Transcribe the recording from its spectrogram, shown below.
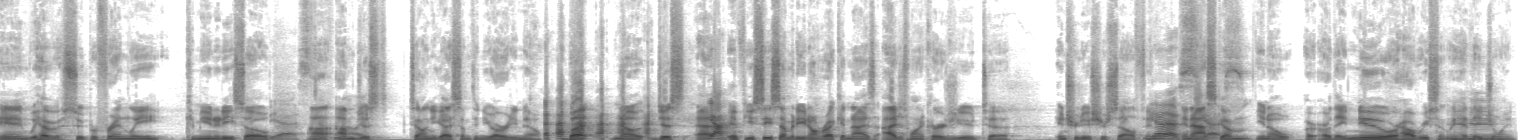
and we have a super friendly community. So Mm-hmm. Yes, uh, I'm just telling you guys something you already know. But no, just uh, Yeah. if you see somebody you don't recognize, I just want to encourage you to introduce yourself and, Yes, and ask yes. them, you know, are, are they new or how recently have Mm-hmm. they joined?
